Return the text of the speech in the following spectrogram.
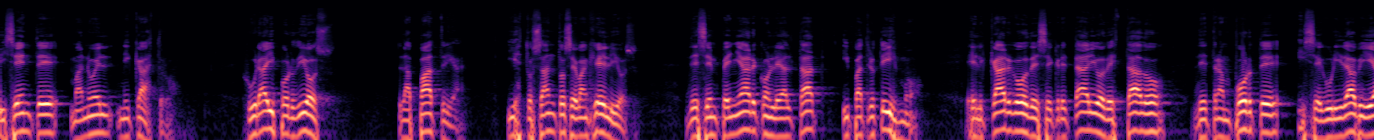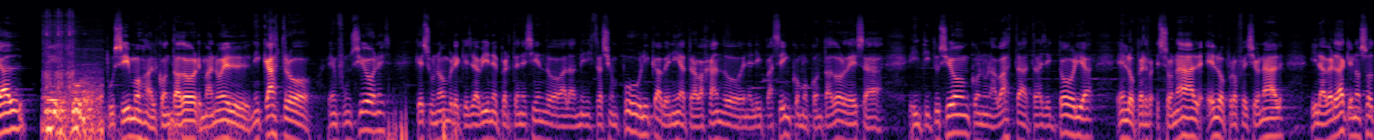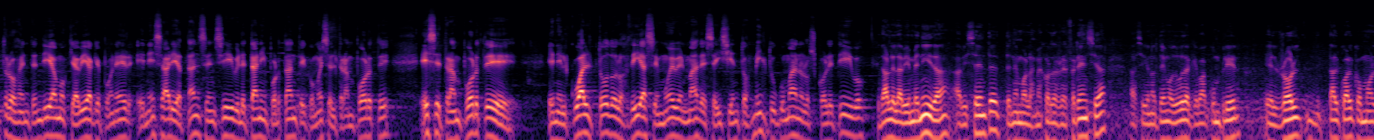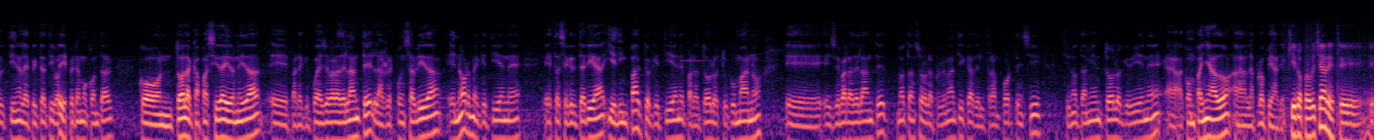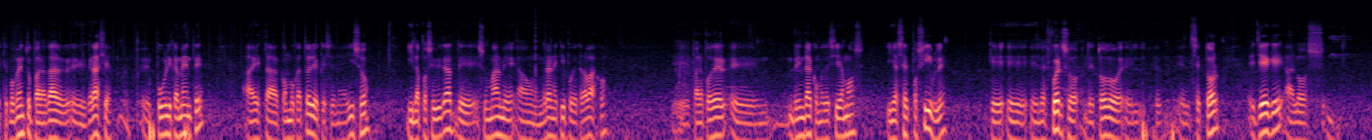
Vicente Manuel Nicastro. Juráis por Dios, la patria y estos santos evangelios desempeñar con lealtad y patriotismo el cargo de secretario de Estado de Transporte y Seguridad Vial. Pusimos al contador Manuel Nicastro en funciones, que es un hombre que ya viene perteneciendo a la administración pública, venía trabajando en el IPACIN como contador de esa institución, con una vasta trayectoria en lo personal, en lo profesional, y la verdad que nosotros entendíamos que había que poner en esa área tan sensible, tan importante como es el transporte, ese transporte en el cual todos los días se mueven más de 600.000 tucumanos los colectivos. Darle la bienvenida a Vicente, tenemos las mejores referencias, así que no tengo duda que va a cumplir el rol tal cual como tiene la expectativa. Y esperemos contar con toda la capacidad y idoneidad eh, para que pueda llevar adelante la responsabilidad enorme que tiene esta Secretaría y el impacto que tiene para todos los tucumanos eh, llevar adelante no tan solo la problemática del transporte en sí, sino también todo lo que viene eh, acompañado a la propia área. Quiero aprovechar este, este momento para dar eh, gracias públicamente a esta convocatoria que se me hizo y la posibilidad de sumarme a un gran equipo de trabajo para poder brindar, como decíamos, y hacer posible que eh, el esfuerzo de todo el, sector llegue a los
